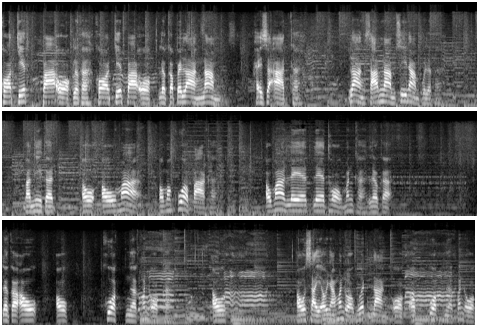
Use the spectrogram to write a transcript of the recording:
ขอดเจ็ดปลาออกแล้วค่ะขอดเจ็ดปลาออกแล้วก็ไปล้างน้ำให้สะอาดค่ะล้างสามน้ำสี่น้ำพุ่นแหละค่ะวันนี้ก็เอาเอามาเอามาคั่วปลาค่ะ เอามาแลแลทองมันค่ะ แล้วก็ แล้วก็เอา เอาพวกเหงือกมันออกค่ะ เอา เอาใส่เอาหยังมันออกเบิดล่างออก เอาพวกเหงือกมันออก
